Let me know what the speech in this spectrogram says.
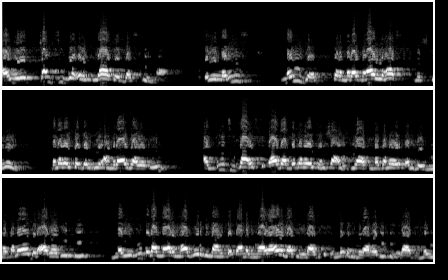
آئیے چند چیزیں احتیاط و دستور کہ یہ مریض مریض کہ مرض ہائی ہست مشکل بلغی کہ در یہ امراض آوتی از یہ چیزا استفادہ بدنے چنشا احتیاط مدنے قلب مدنے در کی مریضی بلا نار ناظر بجان ستا نگنایا ہے لیکن علاج کی سنت میں براہدی کی علاج نہیں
